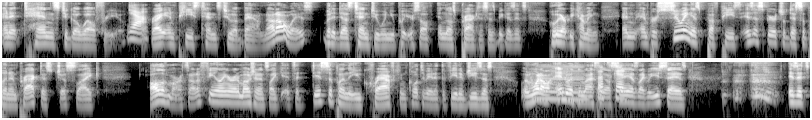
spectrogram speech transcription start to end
and it tends to go well for you. Yeah. Right, and peace tends to abound. Not always, but it does tend to when you put yourself in those practices because it's who are becoming. And and pursuing is of peace is a spiritual discipline and practice, just like all of them are. It's not a feeling or an emotion. It's like it's a discipline that you craft and cultivate at the feet of Jesus. And what I'll end with, and mm, last thing I'll that's say is like what you say is, is it's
